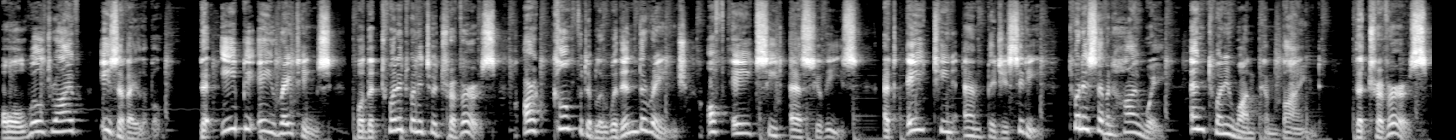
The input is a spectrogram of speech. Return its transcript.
All-wheel drive is available. The EPA ratings for the 2022 Traverse are comfortably within the range of 8-seat SUVs at 18 mpg city, 27 highway, and 21 combined. The Traverse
